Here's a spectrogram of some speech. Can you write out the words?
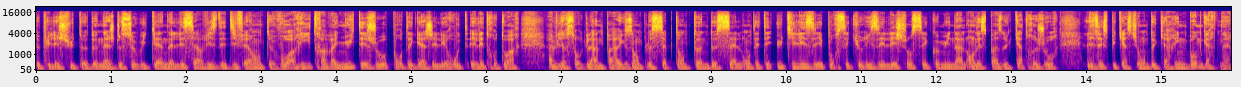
Depuis les chutes de neige de ce week-end, les services des différentes voiries travaillent nuit et jour pour dégager les routes et les trottoirs. À Villers-sur-Glane, par exemple, 70 tonnes de sel ont été utilisées pour sécuriser les chaussées communales en l'espace de 4 jours. Les explications de Karine Baumgartner.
